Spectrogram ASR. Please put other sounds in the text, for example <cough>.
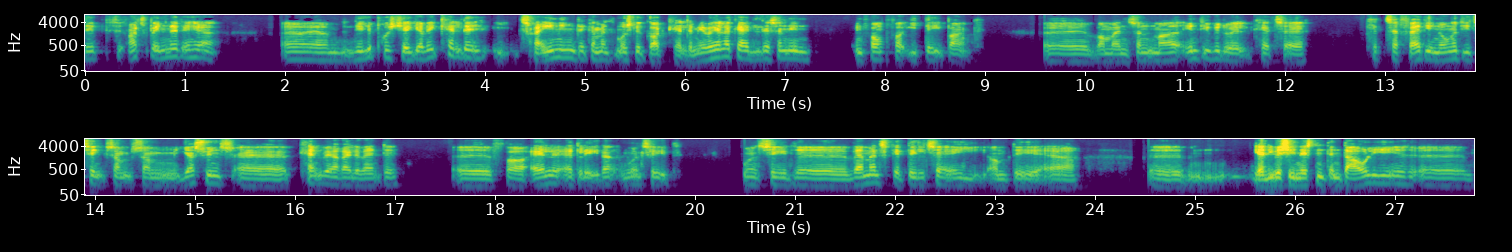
det er ret spændende det her øh, lille projekt. Jeg vil ikke kalde det træning, det kan man måske godt kalde det, men jeg vil hellere kalde det sådan en, en form for idébank, øh, hvor man sådan meget individuelt kan tage, kan tage fat i nogle af de ting, som, som jeg synes øh, kan være relevante øh, for alle atleter, uanset, uanset øh, hvad man skal deltage i, om det er øh, jeg lige vil sige næsten den daglige øh,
